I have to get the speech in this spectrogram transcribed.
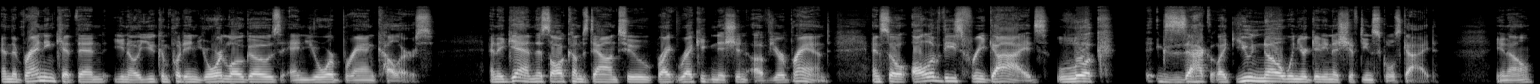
And the branding kit, then, you know, you can put in your logos and your brand colors. And again, this all comes down to right recognition of your brand. And so all of these free guides look exactly. Like you know when you're getting a shifting schools guide you know?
